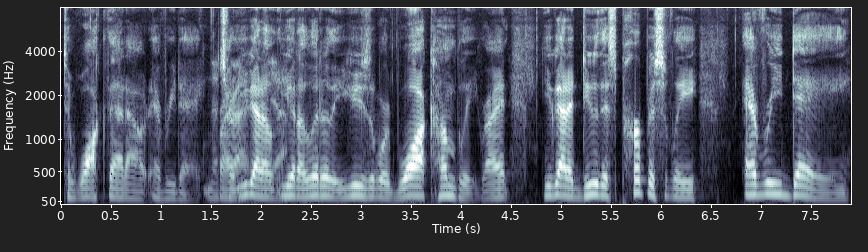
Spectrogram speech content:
to walk that out every day. That's You right, gotta yeah. you gotta literally use the word walk humbly, right? You gotta do this purposefully every day,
